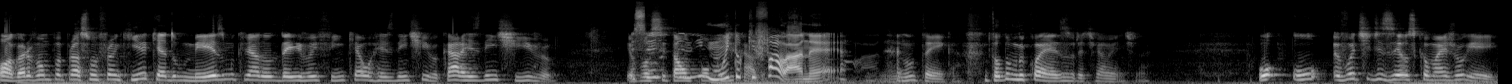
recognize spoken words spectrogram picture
Bom, agora vamos para a próxima franquia, que é do mesmo criador do The Evil Within, que é o Resident Evil. Cara, Resident Evil. Eu vou Esse citar um tem pouco muito o que falar, né? Não tem, cara. Todo mundo conhece praticamente, né? O, o, eu vou te dizer os que eu mais joguei.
